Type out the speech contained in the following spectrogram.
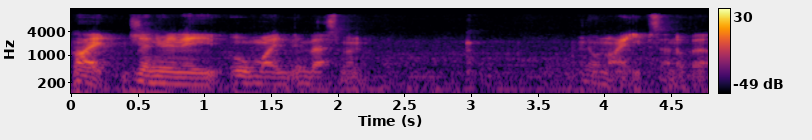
Like, genuinely, all my investment. Or 90% of it.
